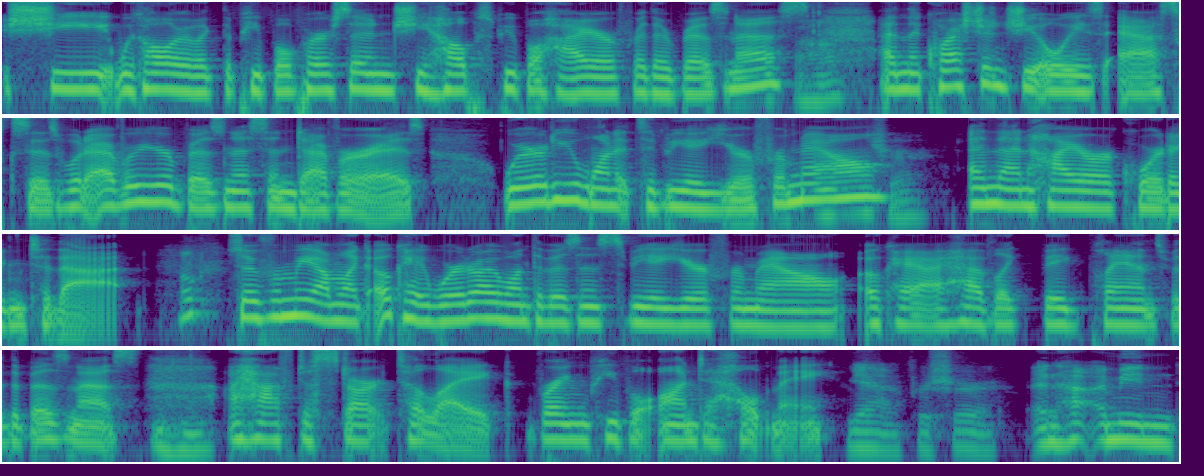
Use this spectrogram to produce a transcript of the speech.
she we call her like the people person she helps people hire for their business Uh-huh. and the question she always asks is whatever your business endeavor is where do you want it to be a year from now Sure. and then hire according to that Okay. so for me i'm like okay where do i want the business to be a year from now okay i have like big plans for the business Mm-hmm. i have to start to like bring people on to help me Yeah, for sure. And how, I mean,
